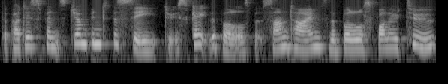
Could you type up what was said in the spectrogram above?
The participants jump into the sea to escape the bulls, but sometimes the bulls follow too.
